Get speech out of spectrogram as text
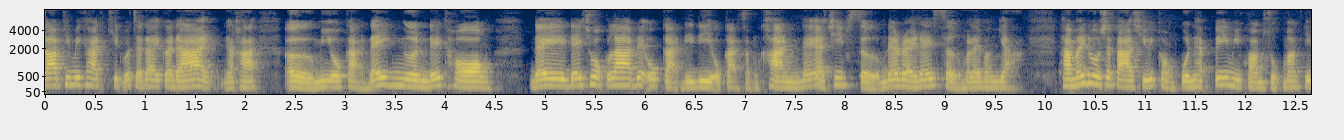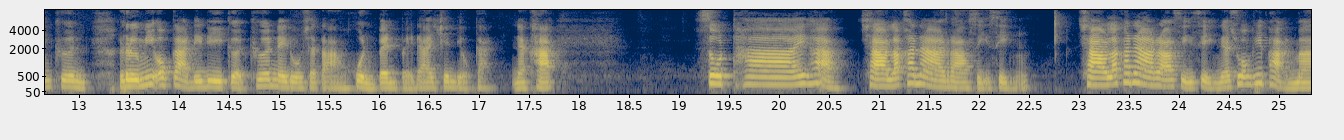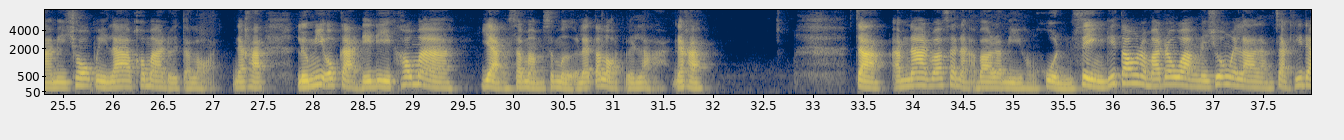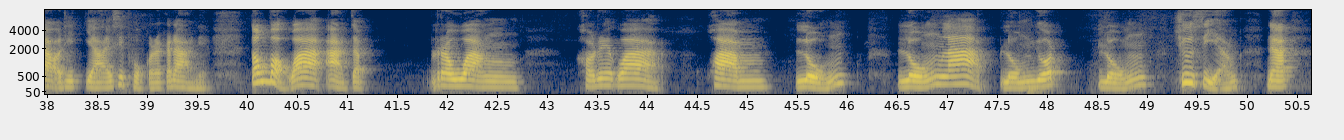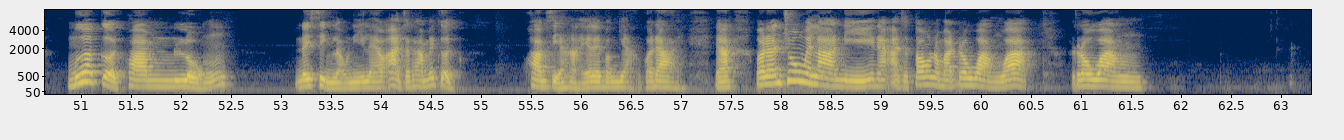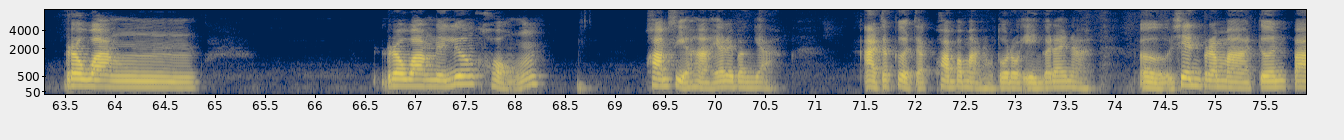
ลาบที่ไม่คาดคิดว่าจะได้ก็ได้นะคะ เออมีโอกาสได้เงินได้ทอง ได้ได้โชคลาภได้โอกาสดีๆ โอกาสสำคัญ ได้อาชีพเสริมได้รายได้เสริมอะไรบางอย่างทำให้ดวงชะตาชีวิตของคุณแฮปปี้มีความสุขมากยิ่งขึ้น หรือมีโอกาสดีๆ เกิดขึ้นในดวงชะตาของคุณเป็นไปได้เช่นเดียวกันนะคะ สุดท้ายค่ะ ชาวลัคนาราศีสิงห์ชาวลัคนาราศีสิงห์เนี่ยช่วงที่ผ่านมามีโชคมีลาบเข้ามาโดยตลอดนะคะ หรือมีโอกาสดีๆ เข้ามาอย่างสม่ำเสมอและตลอดเวลานะคะ จากอำนาจวาสนาบารมีของคุณ สิ่งที่ต้องระมัดระวังในช่วงเวลาหลังจากที่ดาวอาทิตย์ย้าย 16 กรกฎาเนี่ย ต้องบอกว่าอาจจะระวังเขาเรียกว่า ความหลง หลงลาบ หลงยศ หลงชื่อเสียงนะ เมื่อเกิดความหลงในสิ่งเหล่านี้แล้วอาจจะทำให้เกิดความเสียหายอะไรบางอย่างก็ได้นะ เพราะฉะนั้นช่วงเวลานี้นะอาจจะต้องระมัดระวังว่าระวัง ระวัง ระวังในเรื่องของความเสียหายอะไรบางอย่าง อาจจะเกิดจากความประมาทของตัวเราเองก็ได้นะเออเช่นประมาทเกินไป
